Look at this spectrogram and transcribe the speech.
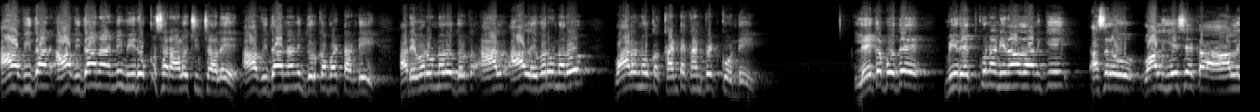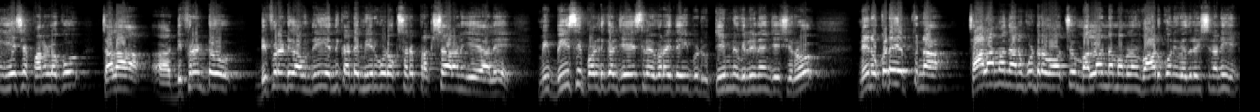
ఆ విధా ఆ విధానాన్ని మీరు ఒక్కసారి ఆలోచించాలి. ఆ విధానాన్ని దొరకబట్టండి. వాళ్ళు ఎవరున్నారో దొరక వాళ్ళు వాళ్ళు ఎవరున్నారో వాళ్ళని ఒక కంట కనిపెట్టుకోండి. లేకపోతే మీరు ఎత్తుకున్న నినాదానికి అసలు వాళ్ళు చేసే వాళ్ళు చేసే పనులకు చాలా డిఫరెంట్ డిఫరెంట్గా ఉంది. ఎందుకంటే మీరు కూడా ఒకసారి ప్రక్షాళన చేయాలి. మీ బీసీ పొలిటికల్ జేఏసీలో ఎవరైతే ఇప్పుడు టీంను విలీనం చేసిరో నేను ఒకటే చెప్తున్నా. చాలామంది అనుకుంటారు కావచ్చు మల్లన్న మమ్మల్ని వాడుకొని వదిలేసినని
